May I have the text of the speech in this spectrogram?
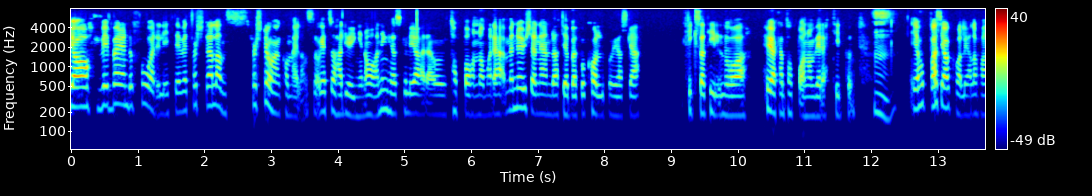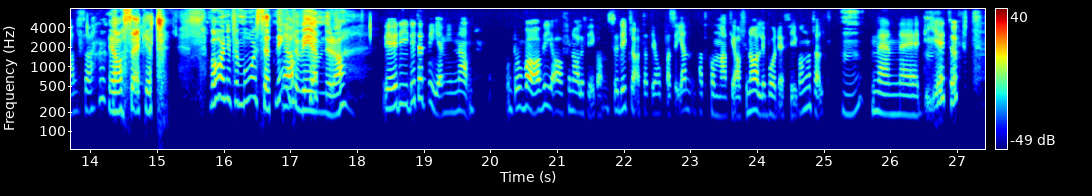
Ja, vi börjar ändå få det lite. Jag vet, första, lands, första gången jag kom med i landslaget så hade jag ingen aning hur jag skulle göra och toppa honom och det här. Men nu känner jag ändå att jag börjar få koll på hur jag ska fixa till och hur jag kan toppa honom vid rätt tidpunkt. Mm. Jag hoppas jag har koll i alla fall. Så. Ja, säkert. Vad har ni för målsättning ja. för VM nu då? Vi har ju ridit ett VM innan och då var vi i A-final i fyrgång. Så det är klart att jag hoppas igen på att komma till A-final i både fyrgång och tält. Mm. Men eh, det är tufft.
